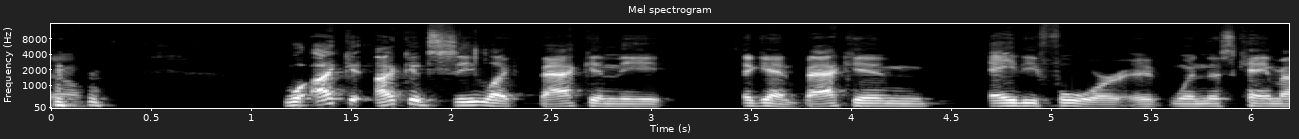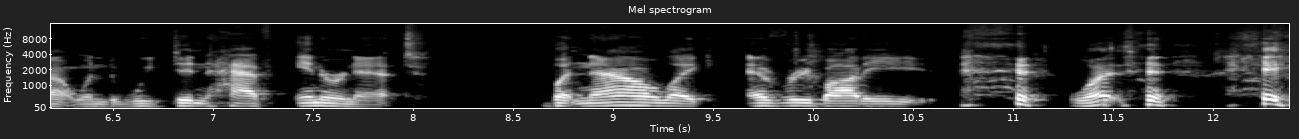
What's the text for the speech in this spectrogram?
So Well, I could I could see like back in the again back in '84 when this came out when we didn't have internet, but now like everybody, what? hey,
